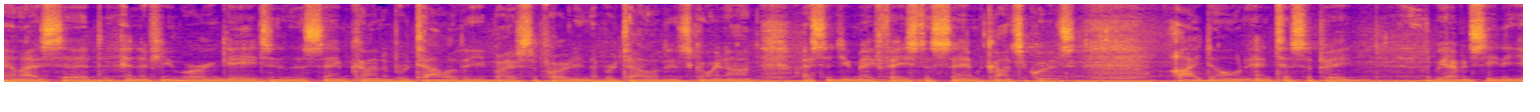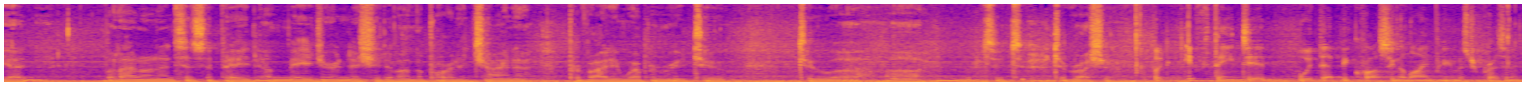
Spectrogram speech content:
And I said, and if you are engaged in the same kind of brutality by supporting the brutality that's going on, I said, you may face the same consequence. I don't anticipate, we haven't seen it yet, but I don't anticipate a major initiative on the part of China providing weaponry to to, uh, uh, to, to, to Russia. But if they did, would that be crossing a line for you, Mr. President?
